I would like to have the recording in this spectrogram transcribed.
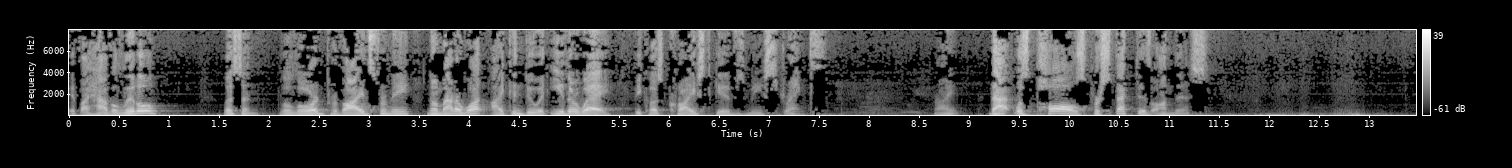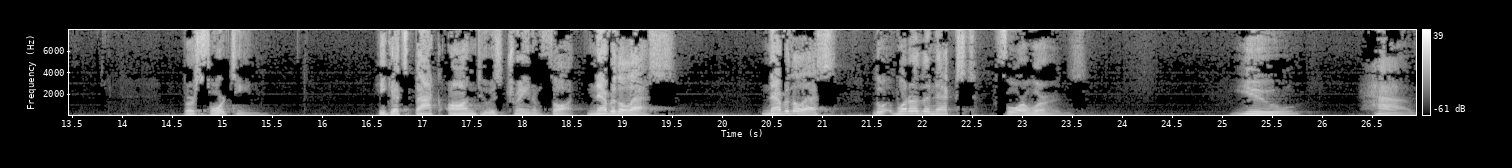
If I have a little, listen, the Lord provides for me. No matter what, I can do it either way because Christ gives me strength. Right? That was Paul's perspective on this. Verse 14, he gets back onto his train of thought. Nevertheless, nevertheless, what are the next four words? You have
